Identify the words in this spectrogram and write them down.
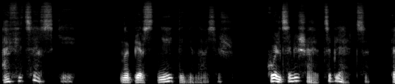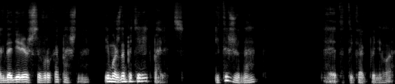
офицерские. Но перстней ты не носишь. Кольца мешают, цепляются, когда дерешься в рукопашную, и можно потерять палец. И ты женат. — А это ты как поняла?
